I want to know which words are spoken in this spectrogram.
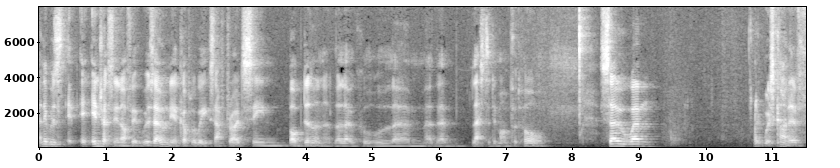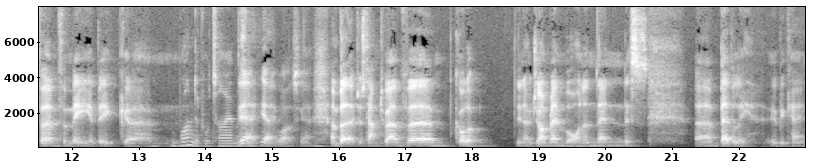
And it was i i interesting enough. It was only a couple of weeks after I'd seen Bob Dylan at the local um, at the Leicester de Montfort Hall. So um, it was kind of um, for me a big. Um, Wonderful time. wasn't yeah, it? yeah, it was. Yeah, and Bert just happened to have um, call up, you know, John Renbourn, and then this uh, Beverley, who became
